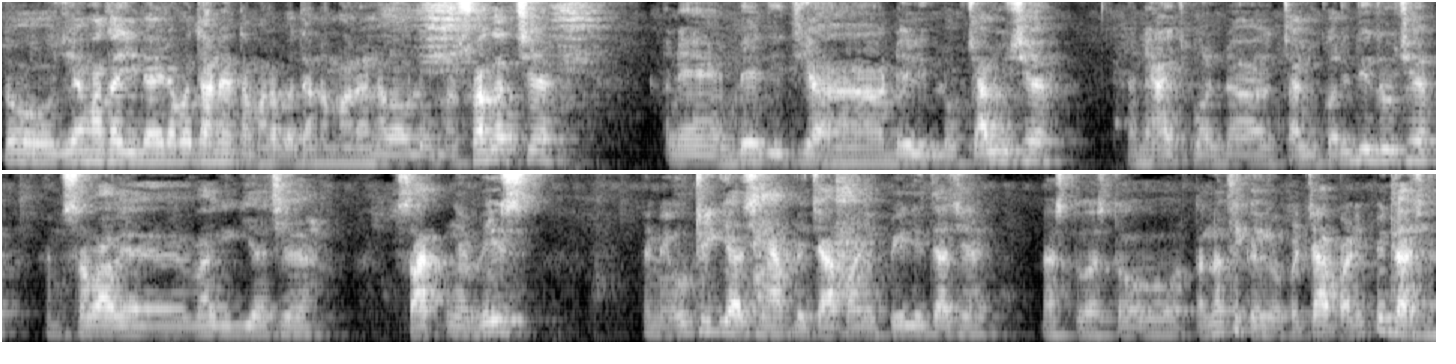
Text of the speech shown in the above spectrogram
તો જય માતાજી ડાયરા બધાને. તમારા બધાના મારા નવા બ્લોગમાં સ્વાગત છે. અને બે દીથી આ ડેલી બ્લોગ ચાલુ છે. અને આજ પણ ચાલુ કરી દીધું છે. અને સવારે વાગી ગયા છે સાત ને વીસ. અને ઉઠી ગયા છે આપણે, ચા પાણી પી લીધા છે. નાસ્તો વાસ્તો તો નથી કર્યો, પણ ચા પાણી પીધા છે.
